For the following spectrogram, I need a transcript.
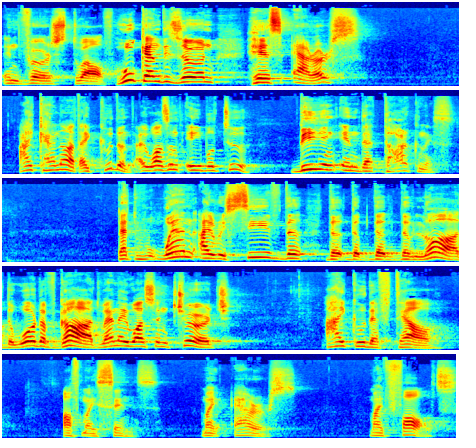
in verse 12 Who can discern his errors? I cannot, I couldn't, I wasn't able to, being in that darkness. But when I received the, the, the, the, the law, the word of God, when I was in church, I could have tell of my sins, my errors, my faults.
